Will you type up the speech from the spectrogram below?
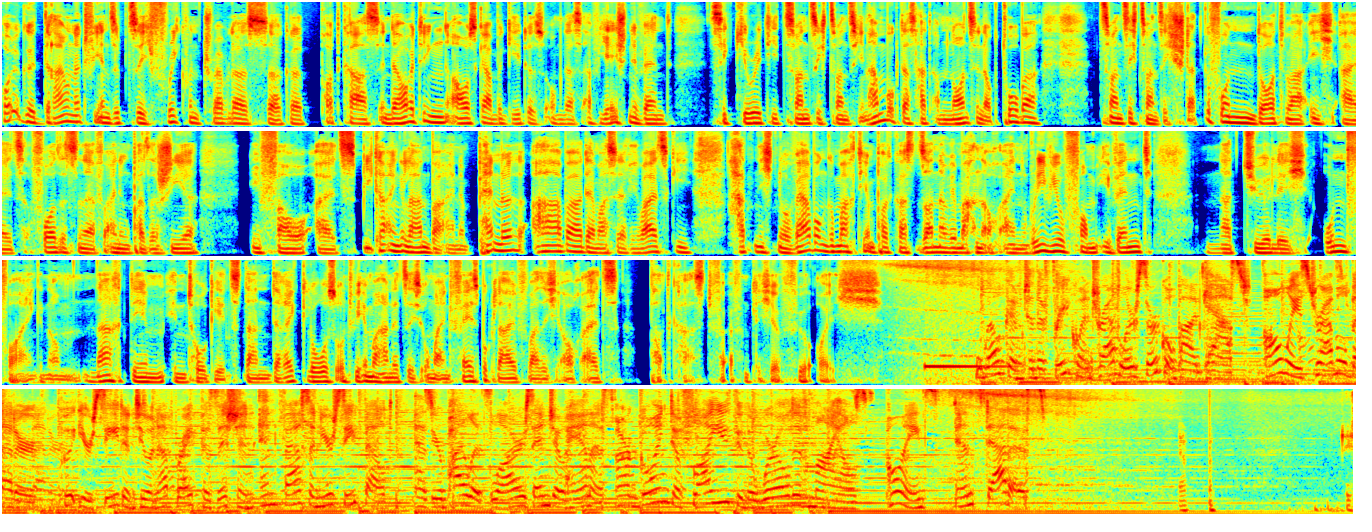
Folge 374 Frequent Traveler Circle Podcast. In der heutigen Ausgabe geht es um das Aviation Event Security 2020 in Hamburg. Das hat am 19. Oktober 2020 stattgefunden. Dort war ich als Vorsitzender der Vereinigung Passagier e.V. als Speaker eingeladen bei einem Panel, aber der Marcel Riwalski hat nicht nur Werbung gemacht hier im Podcast, sondern wir machen auch ein Review vom Event natürlich unvoreingenommen. Nach dem Intro geht's dann direkt los und wie immer handelt es sich um ein Facebook Live, was ich auch als Podcast veröffentliche für euch. Welcome to the Frequent Traveler Circle podcast. Always travel better. Put your seat into an upright position and fasten your seatbelt as your pilots Lars and Johannes are going to fly you through the world of miles, points and status.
